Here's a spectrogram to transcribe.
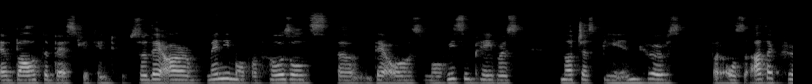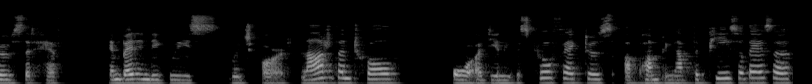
about the best we can do. So there are many more proposals. Um, there are also more recent papers, not just BN curves, but also other curves that have embedding degrees which are larger than 12 or are dealing with cofactors, are pumping up the P. So there's a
